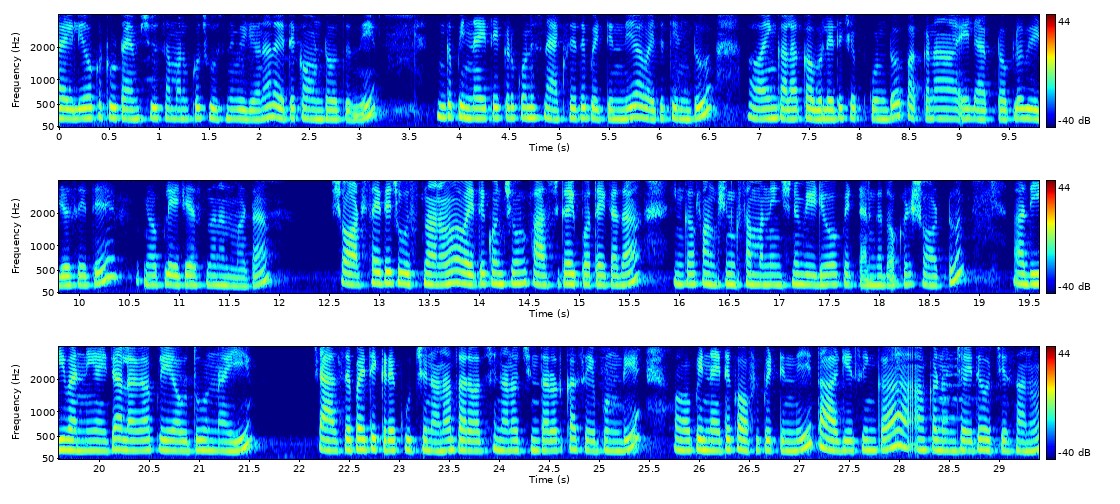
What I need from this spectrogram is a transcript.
డైలీ ఒక టూ టైమ్స్ చూసామనుకో చూసిన వీడియోని అదైతే కౌంట్ అవుతుంది. ఇంకా పిన్ అయితే ఇక్కడ కొన్ని స్నాక్స్ అయితే పెట్టింది. అవైతే తింటూ ఇంకా అలా కబుర్లు అయితే చెప్పుకుంటూ పక్కన ఈ ల్యాప్టాప్లో వీడియోస్ అయితే ప్లే చేస్తున్నాను అనమాట షార్ట్స్ అయితే చూస్తున్నాను. అవైతే కొంచెం ఫాస్ట్గా అయిపోతాయి కదా. ఇంకా ఫంక్షన్కి సంబంధించిన వీడియో పెట్టాను కదా ఒకటి షార్ట్ అది ఇవన్నీ అయితే అలాగా ప్లే అవుతూ ఉన్నాయి. చాలాసేపు అయితే ఇక్కడే కూర్చున్నాను. తర్వాత చిన్నాను వచ్చిన తర్వాత కాసేపు ఉండి పిన్ అయితే కాఫీ పెట్టింది. తాగేసి ఇంకా అక్కడ నుంచి అయితే వచ్చేసాను.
